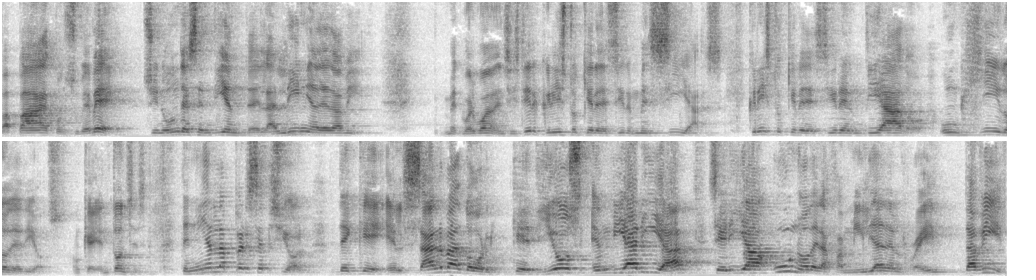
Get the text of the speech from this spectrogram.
papá con su bebé, sino un descendiente de la línea de David. Me vuelvo a insistir, Cristo quiere decir Mesías. Cristo quiere decir enviado, ungido de Dios. Ok, entonces, tenían la percepción de que el Salvador que Dios enviaría sería uno de la familia del rey David.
